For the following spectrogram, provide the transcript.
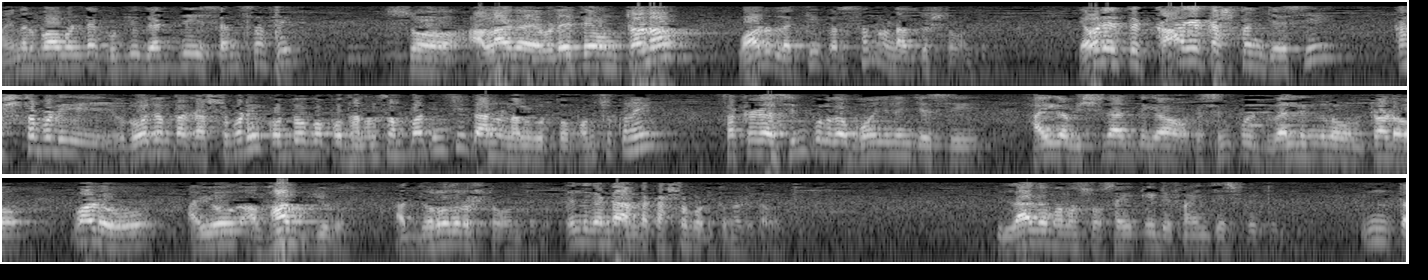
మైనర్ బాబు అంటే could you get the sense of it so అలాగా ఎవడైతే ఉంటాడో వాడు లక్కీ పర్సన్ అండ్ అదృష్టవంతుడు ఎవరైతే కాయ కష్టం చేసి కష్టపడి రోజంతా కష్టపడి కొద్దో గొప్ప ధనం సంపాదించి దాన్ని నలుగురితో పంచుకుని చక్కగా సింపుల్గా భోజనం చేసి హాయిగా విశ్రాంతిగా ఒక సింపుల్ డ్వెల్లింగ్లో ఉంటాడో వాడు అయో అభాగ్యుడు. అది దురదృష్టవంతుడు. ఎందుకంటే అంత కష్టపడుతున్నాడు కాబట్టి. ఇలాగ మన సొసైటీ డిఫైన్ చేసి పెట్టింది. ఇంత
